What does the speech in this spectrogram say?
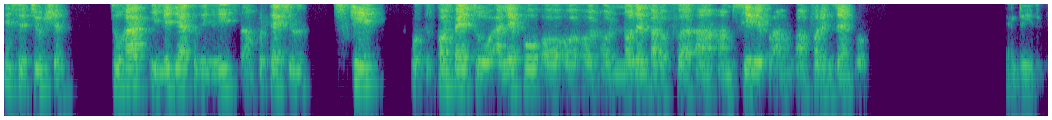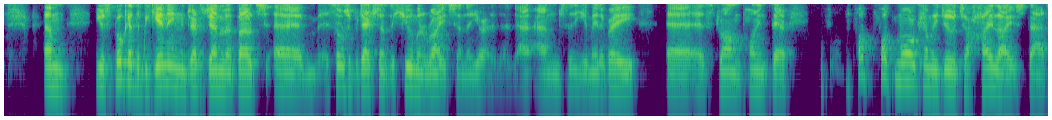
institution to have immediate release and protection scheme compared to Aleppo or, or, or northern part of uh, uh um, Syria, um, um, for example. Indeed. Um, you spoke at the beginning, Director General, about um, social protection as a human right, and, and you made a very uh, strong point there. What, what more can we do to highlight that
